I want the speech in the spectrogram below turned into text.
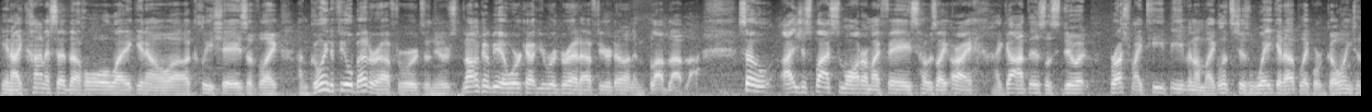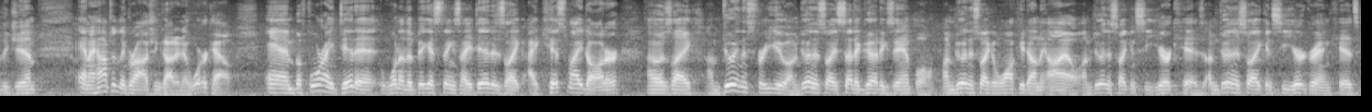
You know, I kind of said the whole like, you know, uh, cliches of like, I'm going to feel better afterwards and there's not going to be a workout you regret after you're done and blah, blah, blah. So I just splashed some water on my face. I was like, all right, I got this. Let's do it. Brush my teeth even. I'm like, let's just wake it up like we're going to the gym. And I hopped in the garage and got in a workout. And before I did it, one of the biggest things I did is like, I kissed my daughter. I was like, I'm doing this for you. I'm doing this so I set a good example. I'm doing this so I can walk you down the aisle. I'm doing this so I can see your kids. I'm doing this so I can see your grandkids.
